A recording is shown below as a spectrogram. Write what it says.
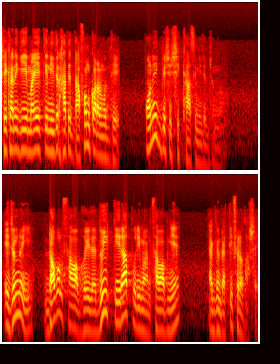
সেখানে গিয়ে মায়েরকে নিজের হাতে দাফন করার মধ্যে অনেক বেশি শিক্ষা আছে নিজের জন্য। এই জন্যই ডবল সওয়াব হয়ে যায়, দুই কেরাত পরিমাণ সওয়াব নিয়ে একজন ব্যক্তি ফেরত আসে।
